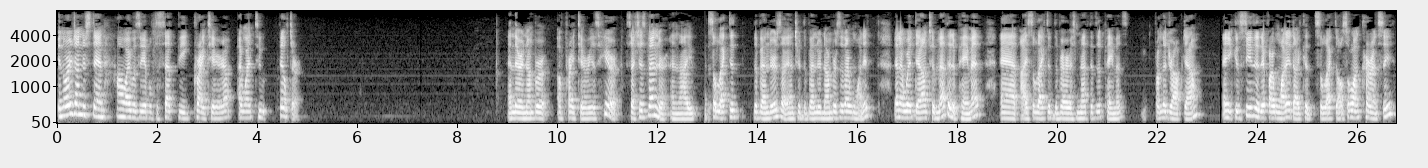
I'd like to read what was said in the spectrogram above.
In order to understand how I was able to set the criteria, I went to filter. And there are a number of criteria here, such as vendor. And I selected the vendors. I entered the vendor numbers that I wanted. Then I went down to method of payment and I selected the various methods of payments from the drop down. And you can see that if I wanted, I could select also on currency.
